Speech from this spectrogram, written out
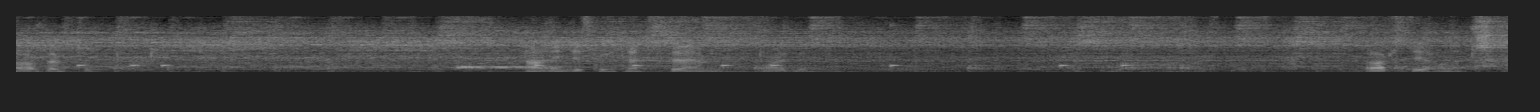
I love them too. Ah, ninja swiftness, um, what is this? I'll have to steal on it.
